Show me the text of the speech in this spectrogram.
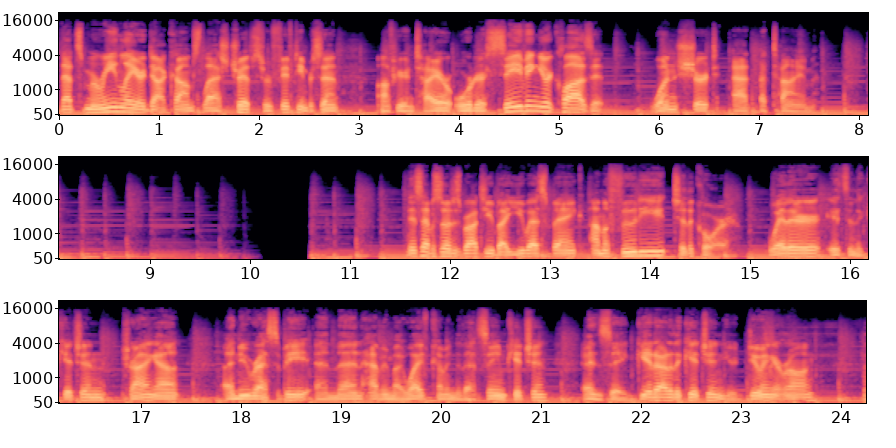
That's marinelayer.com slash trips for 15% off your entire order, saving your closet one shirt at a time. This episode is brought to you by US Bank. I'm a foodie to the core. Whether it's in the kitchen, trying out a new recipe, and then having my wife come into that same kitchen and say, Get out of the kitchen, you're doing it wrong.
